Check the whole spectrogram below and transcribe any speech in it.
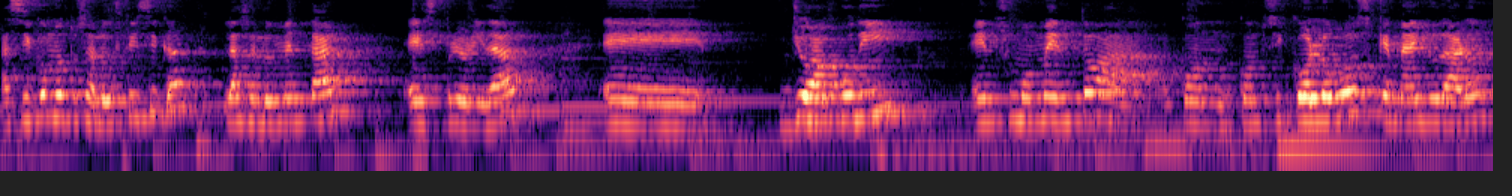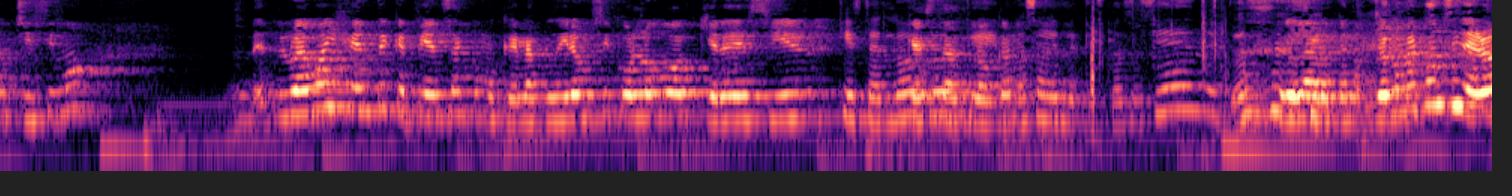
Así como tu salud física, la salud mental es prioridad. Eh, yo acudí en su momento con, psicólogos que me ayudaron muchísimo. Luego hay gente que piensa como que el acudir a un psicólogo quiere decir que estás, loco, que no sabes lo que estás haciendo. Claro que no. Yo no me considero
